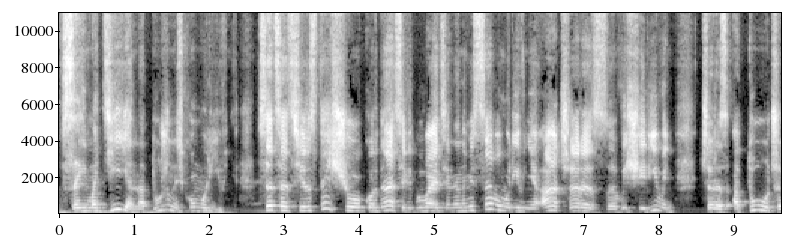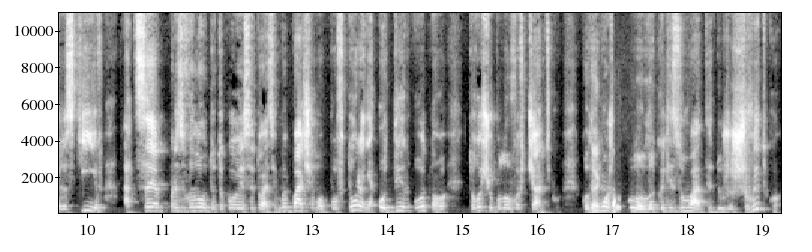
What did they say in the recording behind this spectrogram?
Взаємодія на дуже низькому рівні. Все це через те, що координація відбувається не на місцевому рівні, а через вищий рівень, через АТУ, через Київ. А це призвело до такої ситуації. Ми бачимо повторення один одного того, що було в Вовчанську, коли Так. можна було локалізувати дуже швидко.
